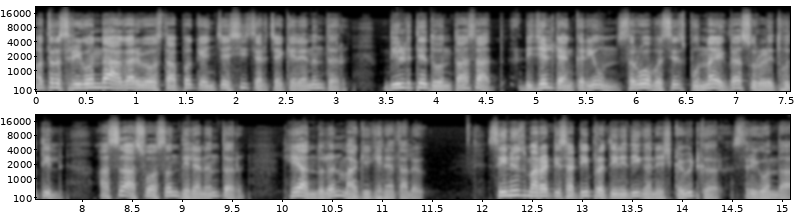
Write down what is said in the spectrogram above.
मात्र श्रीगोंदा आगार व्यवस्थापक यांच्याशी चर्चा केल्यानंतर दीड ते दोन तासात डिझेल टँकर येऊन सर्व बसेस पुन्हा एकदा सुरळीत होतील असं आश्वासन दिल्यानंतर हे आंदोलन मागे घेण्यात आलं. सी न्यूज मराठीसाठी प्रतिनिधी गणेश कविटकर श्रीगोंदा.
